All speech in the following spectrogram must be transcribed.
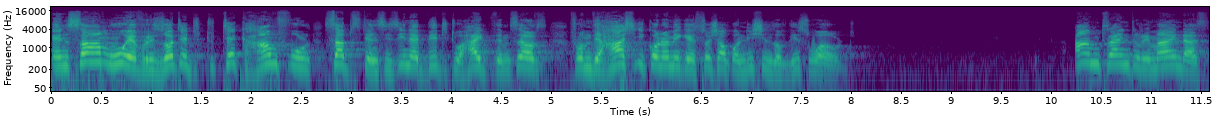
And some who have resorted to take harmful substances in a bid to hide themselves from the harsh economic and social conditions of this world. I'm trying to remind us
